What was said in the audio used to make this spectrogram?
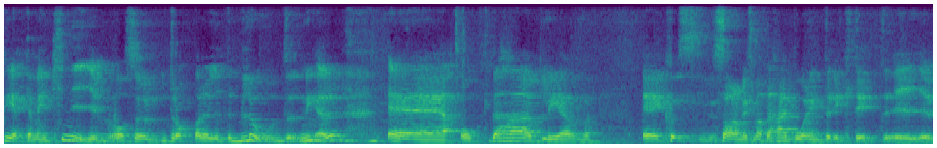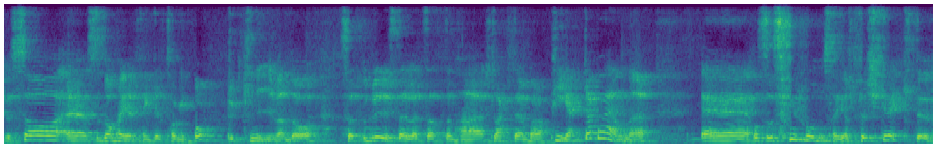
pekar med en kniv och så droppar det lite blod ner. Eh, och det här blev eh, sa de liksom att det här går inte riktigt i USA eh, så de har helt enkelt tagit bort kniven då. Så att då blir det istället så att den här slaktaren bara pekar på henne Eh, och så ser hon så helt förskräckt ut.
